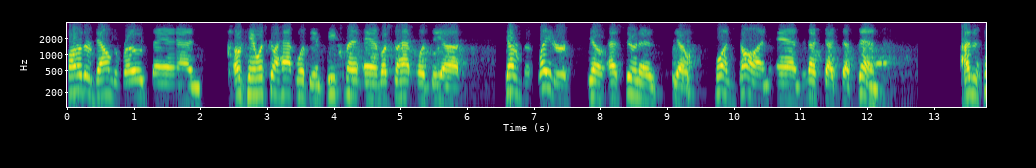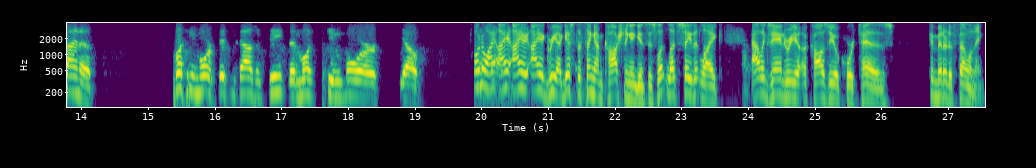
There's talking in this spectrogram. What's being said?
farther down the road than okay, what's going to happen with the impeachment and what's going to happen with the uh, government later you know, as soon as, you know, one's gone and the next guy steps in, I was kind of looking more 50,000 feet than looking more, you know. Oh, no, I, I, I agree. I guess the thing I'm cautioning against is let, let's say that like Alexandria Ocasio Cortez committed a felony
